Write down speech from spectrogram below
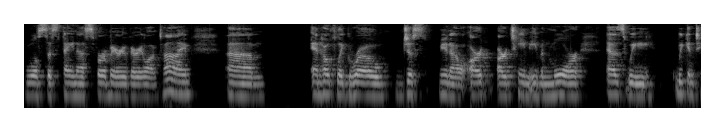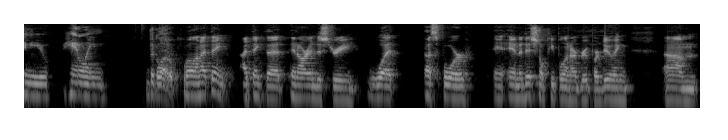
will sustain us for a very, very long time. Um, and hopefully grow just, you know, our, our team even more as we, we continue handling the globe. Well, and I think, I think that in our industry, what us four and additional people in our group are doing, um,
